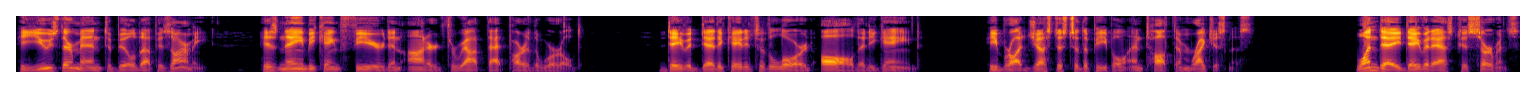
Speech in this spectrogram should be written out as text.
He used their men to build up his army. His name became feared and honored throughout that part of the world. David dedicated to the Lord all that he gained. He brought justice to the people and taught them righteousness. One day David asked his servants,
